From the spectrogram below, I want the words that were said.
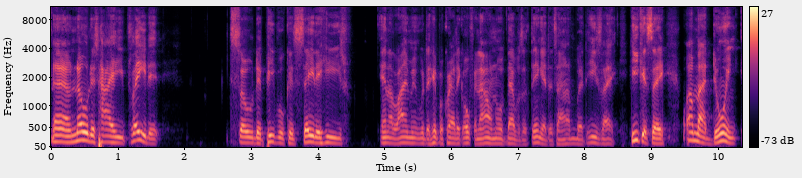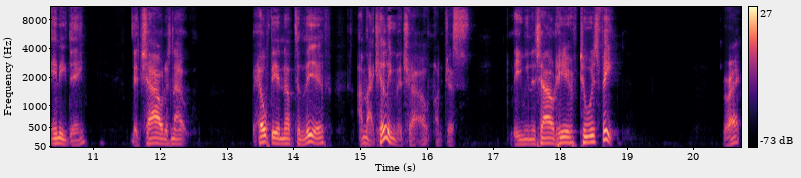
Now, notice how he played it so that people could say that he's in alignment with the Hippocratic oath. And I don't know if that was a thing at the time, but he's like, he could say, Well, I'm not doing anything. The child is not healthy enough to live. I'm not killing the child. I'm just leaving the child here to his fate. Right?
